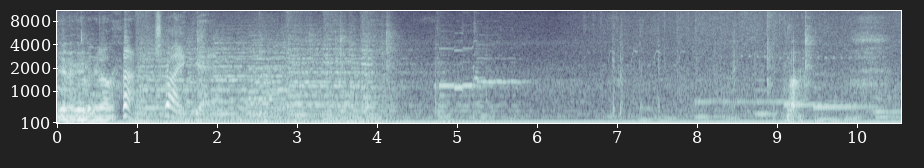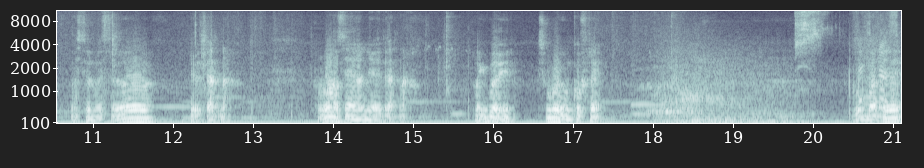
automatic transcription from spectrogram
Y enemigo eliminado. Try again. Vale. Bastión vencedor. Nieve eterna. Pues vamos hacia la nieve eterna. Por aquí puedo ir. Seguro que un cofre. Combate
